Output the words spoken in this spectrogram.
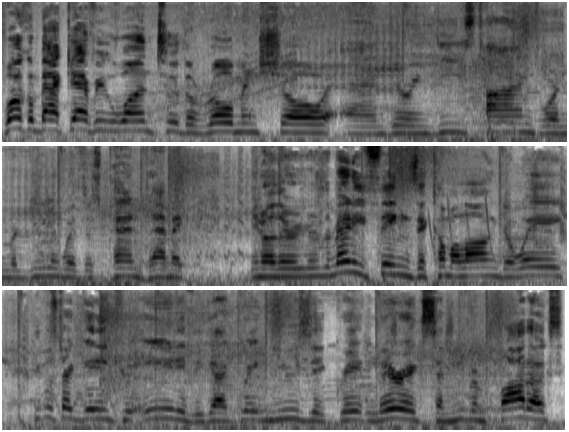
Welcome back, everyone, to the Roman Show. And during these times when we're dealing with this pandemic, you know, there, there's many things that come along the way. People start getting creative. You got great music, great lyrics, and even products,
